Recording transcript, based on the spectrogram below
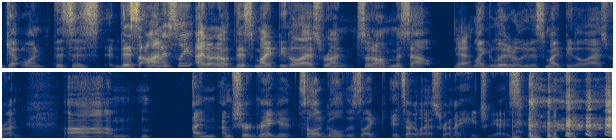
get one. This is this honestly. I don't know. This might be the last run, so don't miss out. Yeah. Like literally, this might be the last run. Um, I'm I'm sure Greg at Solid Gold is like, it's our last run. I hate you guys.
